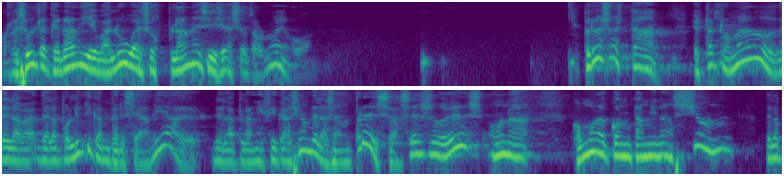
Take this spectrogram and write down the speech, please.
resulta que nadie evalúa esos planes y se hace otro nuevo. Pero eso está, está tomado de la, de la política empresarial, de la planificación de las empresas. Eso es una, como una contaminación de la,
